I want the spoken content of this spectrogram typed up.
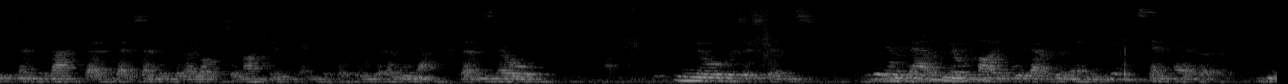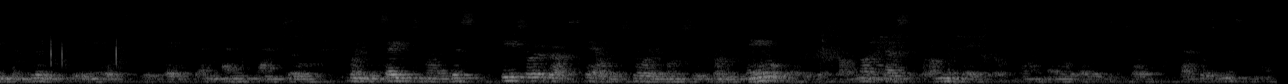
which sends me back that that sentence that I love so much in, in the Stazione della Luna that no no resistance without, without no fight without women yes. can ever be complete. It, it, it, and, and, and so when you say to someone, this, these photographs tell the story mostly from male gaze as well, not just from the gaze, but also from male gaze. And so that's what's missing there.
